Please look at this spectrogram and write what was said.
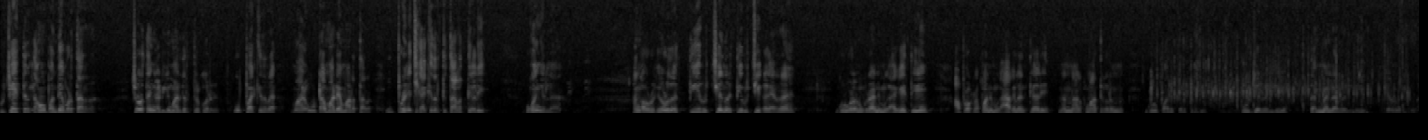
ರುಚಿ ಐತೆ ತಾವು ಬಂದೇ ಬರ್ತಾರೆ. ಚಲೋ ತಂಗೆ ಅಡುಗೆ ಮಾಡಿದ್ರೆ ತಿಳ್ಕೊರಿ ಉಪ್ಪು ಹಾಕಿದ್ರೆ ಮಾ ಊಟ ಮಾಡೇ ಮಾಡ್ತಾರೆ. ಉಪ್ಪು ಹೆಚ್ಚಿಗೆ ಹಾಕಿದ್ರೆ ತಿಂತಾರ ಅಂತೇಳಿ ಹೋಗಂಗಿಲ್ಲ. ಹಂಗೆ ಅವ್ರು ಹೇಳೋದು, ಅತಿ ರುಚಿ ಅಂದ್ರೆ ಅತಿ ರುಚಿ ಹೇಳ್ಯಾರ. ಗುರುಗಳ ಅನುಗ್ರಹ ನಿಮ್ಗೆ ಆಗೈತಿ. ಅಪಕೃಪ ನಿಮ್ಗೆ ಆಗಲ್ಲ ಅಂತೇಳಿ ನನ್ನ ನಾಲ್ಕು ಮಾತುಗಳನ್ನು ಗುರುಪಾದ ಕರ್ತೀನಿ ಪೂಜ್ಯರಲ್ಲಿ, ತಮ್ಮೆಲ್ಲರಲ್ಲಿ ಶರಣು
